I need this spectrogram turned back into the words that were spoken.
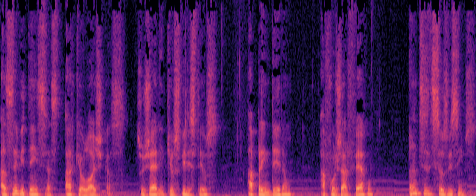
as evidências arqueológicas sugerem que os filisteus aprenderam a forjar ferro antes de seus vizinhos.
